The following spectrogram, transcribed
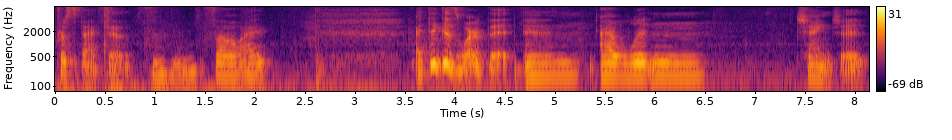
perspectives mm-hmm. so i i think it's worth it and i wouldn't change it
